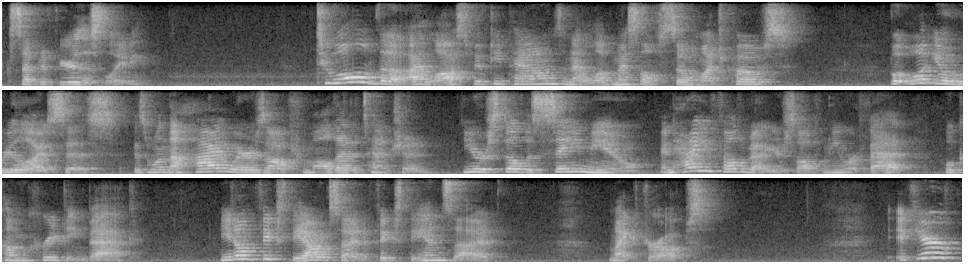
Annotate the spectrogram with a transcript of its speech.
Except if you're this lady. To all of the I lost 50 pounds and I love myself so much posts, but what you'll realize, sis, is when the high wears off from all that attention, you are still the same you, and how you felt about yourself when you were fat will come creeping back. You don't fix the outside to fix the inside. Mic drops. If you're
